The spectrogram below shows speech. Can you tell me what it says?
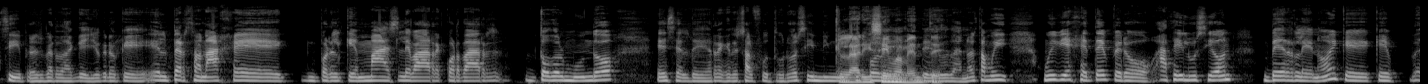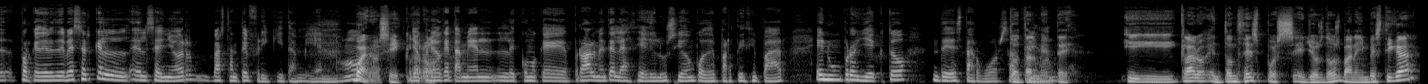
Sí, pero es verdad que yo creo que el personaje por el que más le va a recordar todo el mundo es el de Regreso al Futuro, sin ningún tipo de, duda, ¿no? Está muy, muy viejete, pero hace ilusión verle, ¿no? Y que, porque debe ser que el, señor bastante friki también, ¿no? Bueno, sí, claro. Yo creo que también le, como que probablemente le hacía ilusión poder participar en un proyecto de Star Wars. Totalmente. Y claro, entonces pues ellos dos van a investigar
